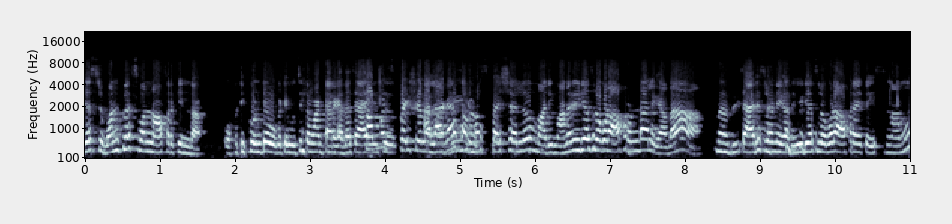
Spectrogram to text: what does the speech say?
Just one plus one offer కింద. ఒకటి కొంటే ఒకటి ఉచితం అంటారు కదా శారీస్ స్పెషల్ అలాగా సమ్మర్ స్పెషల్ మరి మన వీడియోస్లో కూడా ఆఫర్ ఉండాలి కదా? శారీస్లోనే కదా వీడియోస్లో కూడా ఆఫర్ అయితే ఇస్తున్నాము.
